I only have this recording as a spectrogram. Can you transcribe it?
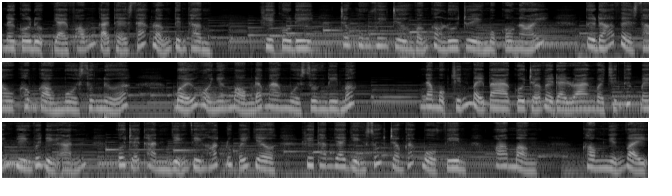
nơi cô được giải phóng cả thể xác lẫn tinh thần. Khi cô đi, trong khuôn viên trường vẫn còn lưu truyền một câu nói, từ đó về sau không còn mùa xuân nữa, bởi hội nhân mộng đã mang mùa xuân đi mất. Năm 1973, cô trở về Đài Loan và chính thức bén duyên với điện ảnh. Cô trở thành diễn viên hot lúc bấy giờ khi tham gia diễn xuất trong các bộ phim Hoa Mận, không những vậy,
